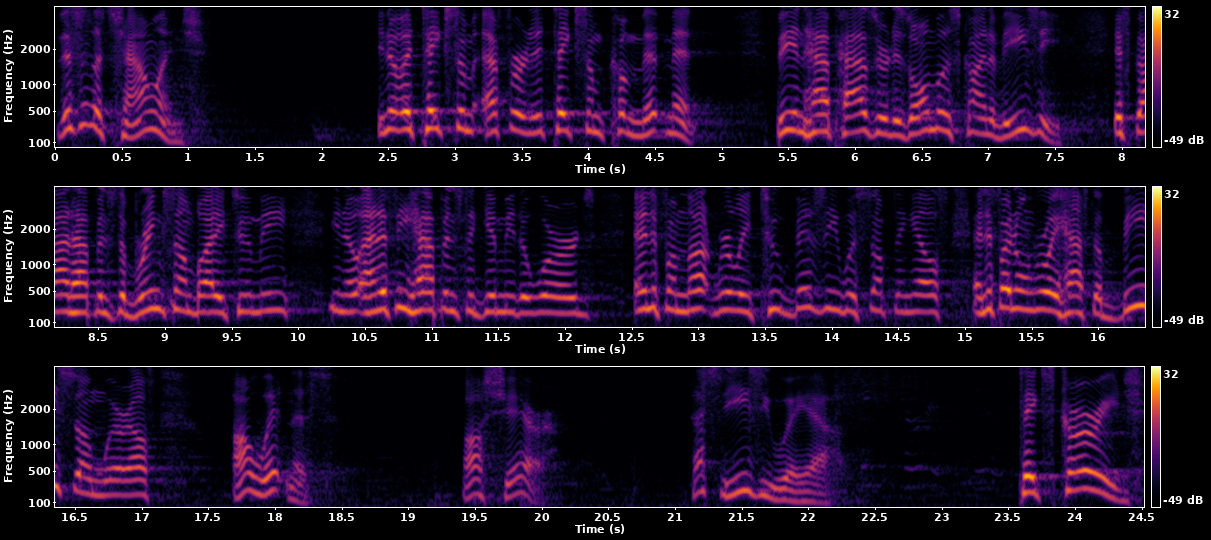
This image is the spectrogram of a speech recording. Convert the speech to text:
this is a challenge. You know, it takes some effort, it takes some commitment. Being haphazard is almost kind of easy. If God happens to bring somebody to me, you know, and if He happens to give me the words, and if I'm not really too busy with something else, and if I don't really have to be somewhere else, I'll witness, I'll share. That's the easy way out. Takes courage, takes courage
